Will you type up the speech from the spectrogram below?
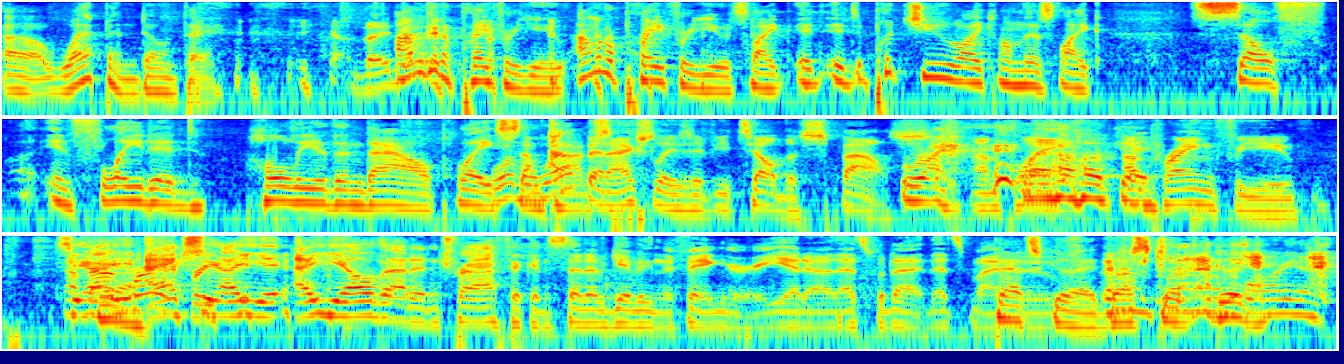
a weapon don't they Yeah, they do. I'm going to pray for you. I'm going to pray for you. It's like it, it puts you like on this like self-inflated, holier than thou place. Well, the sometimes. weapon actually is if you tell the spouse, Right. I'm praying. Well, okay. I'm praying for you. See, I'm I, praying actually, I, I yell that in traffic instead of giving the finger. You know, that's what I. That's my. That's move. good. That's good. Good.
